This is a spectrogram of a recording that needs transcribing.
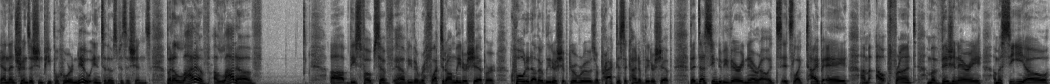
and then transition people who are new into those positions. But a lot of a lot of uh, these folks have, have either reflected on leadership or quoted other leadership gurus or practiced a kind of leadership that does seem to be very narrow. It's it's like type A. I'm out front. I'm a visionary. I'm a CEO.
